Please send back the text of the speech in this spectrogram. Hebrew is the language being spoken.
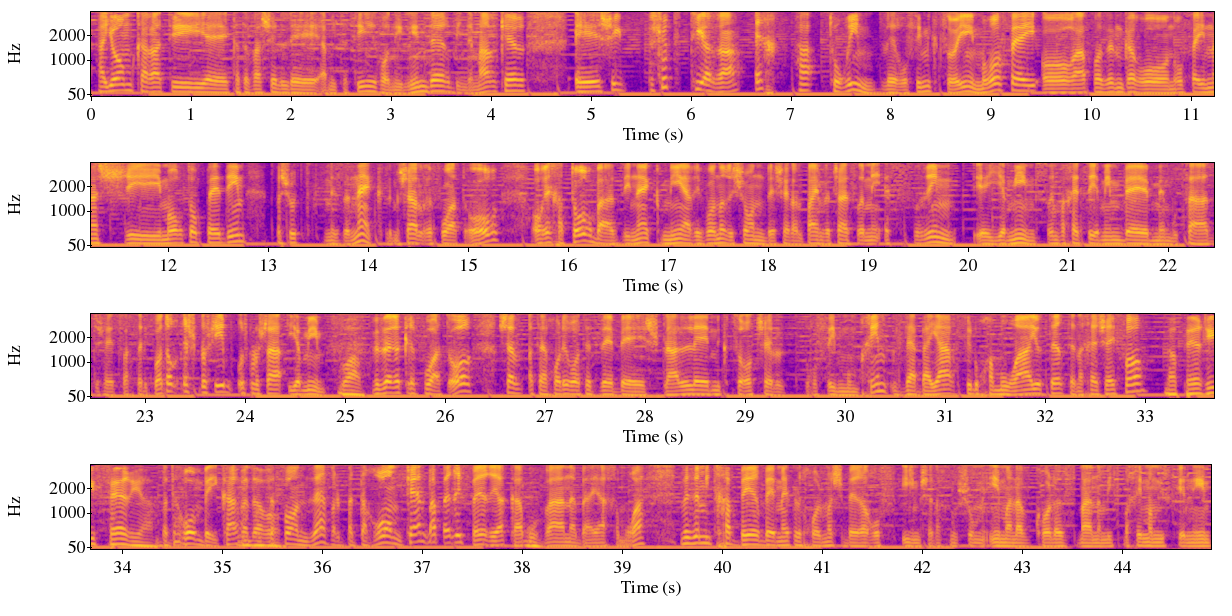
היום קראתי uh, כתבה של uh, עמיתתי, רוני לינדר, בדה מרקר, uh, שהיא פשוט תיארה איך התורים לרופאים מקצועיים, רופאי עור, אף אוזן גרון, רופאי נשים, אורתופדים, פשוט מזנק. למשל, רפואת עור, אורך התור בה זינק מהרבעון הראשון של 2019 מ-20 ימים, 20 וחצי ימים בממוצע עד שהצלחת לקבוע תור, ל-33 ימים. וואו. וזה רק רפואת עור. עכשיו, אתה יכול לראות את זה בשלל אה, מקצועות של רופאים מומחים, והבעיה אפילו חמורה יותר, תנחש איפה? בפריפריה. בדרום בעיקר, בדרום. בצפון זה, אבל בדרום, כן, בפריפריה, כמובן, הבעיה חמורה, וזה מתחבר באמת לכל משבר הרופאים שאנחנו שומעים עליו כל הזמן, המתמחים המסכנים.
